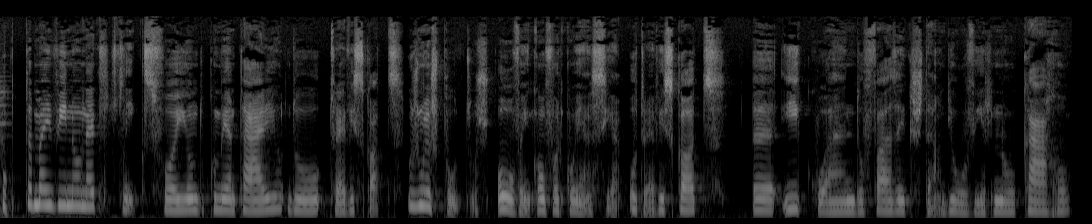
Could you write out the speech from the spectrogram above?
O que também vi no Netflix foi um documentário do Travis Scott. Os meus putos ouvem com frequência o Travis Scott e quando fazem questão de ouvir no carro,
